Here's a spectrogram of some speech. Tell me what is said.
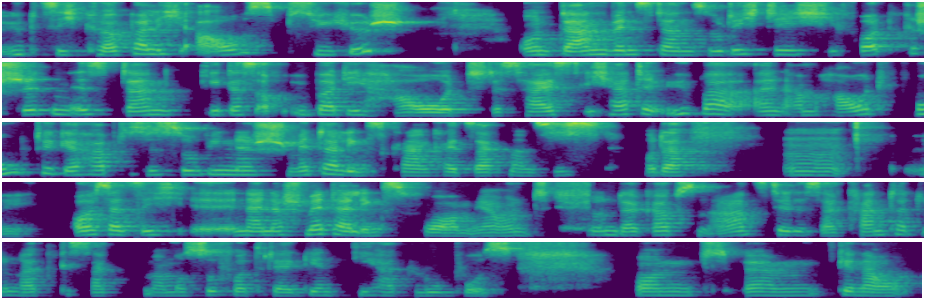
übt sich körperlich aus, psychisch. Und dann, wenn es dann so richtig fortgeschritten ist, dann geht das auch über die Haut. Das heißt, ich hatte überall am Haut Punkte gehabt. Das ist so wie eine Schmetterlingskrankheit, sagt man. Es ist, oder äußert sich in einer Schmetterlingsform. Ja. Und, und da gab es einen Arzt, der das erkannt hat und hat gesagt, man muss sofort reagieren, die hat Lupus. Und ähm, genau,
